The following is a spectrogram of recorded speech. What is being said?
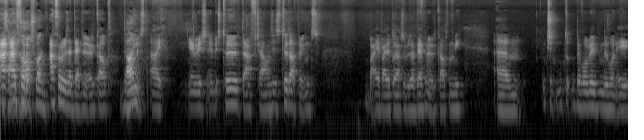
I- it's a, I it's a thought harsh one. I thought it was a definite red card. To be honest, aye. It was it was two daft challenges, two daft bookings by by the players. It was a definite red card for me. Um, just before we move on to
